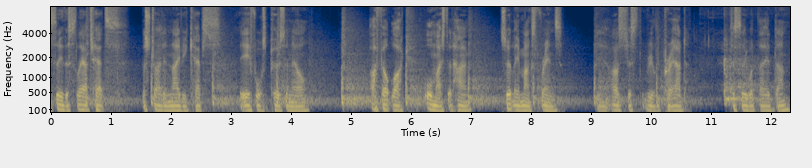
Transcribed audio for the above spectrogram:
see the slouch hats, Australian Navy caps, the Air Force personnel, I felt like almost at home, certainly amongst friends. Yeah, I was just really proud to see what they had done.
